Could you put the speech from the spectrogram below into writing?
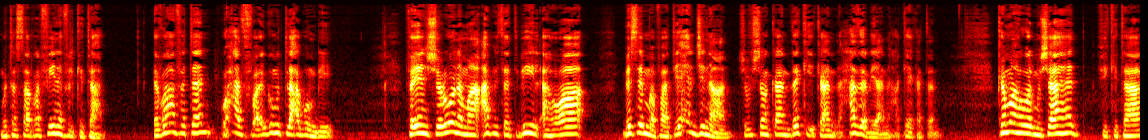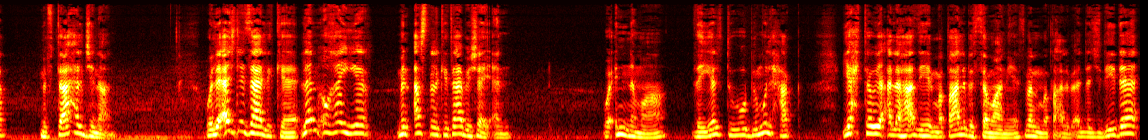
متصرفين في الكتاب. إضافة وحذفا يقوموا يتلاعبون به. فينشرون ما عبثت به الأهواء باسم مفاتيح الجنان. شوف شلون كان ذكي كان حذر يعني حقيقة. كما هو المشاهد في كتاب مفتاح الجنان. ولأجل ذلك لن أغير من أصل الكتاب شيئا وإنما ذيلته بملحق يحتوي على هذه المطالب الثمانية ثمان مطالب عنده جديدة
